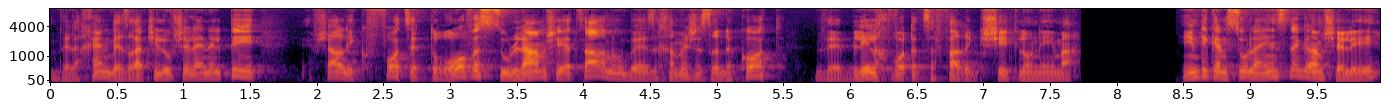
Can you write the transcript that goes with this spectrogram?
ולכן בעזרת שילוב של NLP אפשר לקפוץ את רוב הסולם שיצרנו באיזה 15 דקות ובלי לחוות הצפה רגשית לא נעימה. אם תיכנסו לאינסטגרם שלי,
